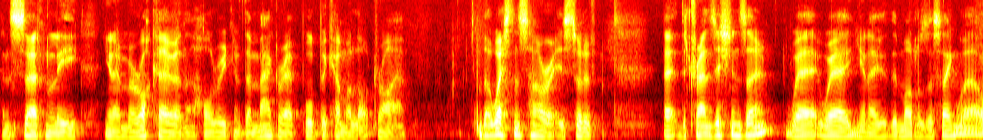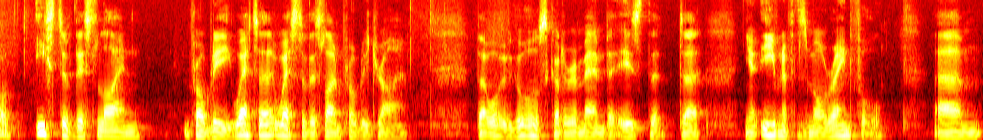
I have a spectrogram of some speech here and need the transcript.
and certainly, you know, Morocco and the whole region of the Maghreb will become a lot drier. But Western Sahara is sort of uh, the transition zone where, where, you know, the models are saying, well, east of this line probably wetter, west of this line probably drier. But what we've also got to remember is that uh, you know even if there's more rainfall, um,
